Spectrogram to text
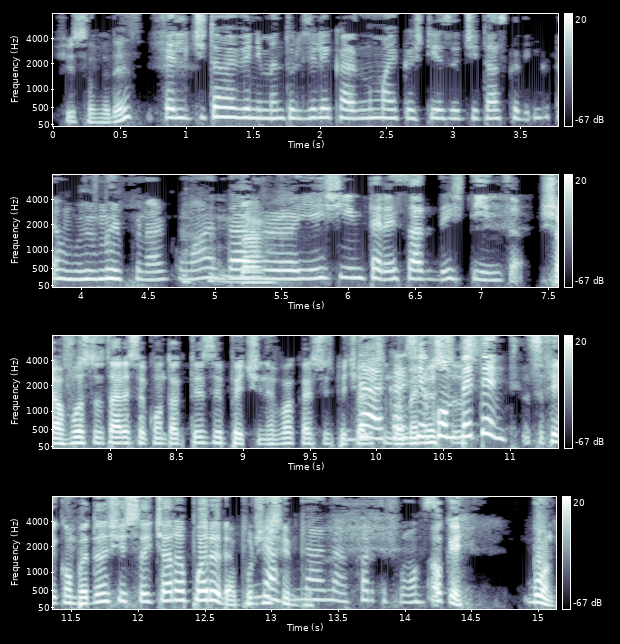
și să vedeți. Felicităm evenimentul zilei care nu mai că știe să citească din câte am văzut noi până acum, dar Da. da. e și interesat de știință. Și a fost în stare să contacteze pe cineva care este Da, specialist în care să fie domeniu competent. Să, să fie competent și să-i ceară părerea, pur și da, simplu. da, da, foarte frumos. Ok, bun.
